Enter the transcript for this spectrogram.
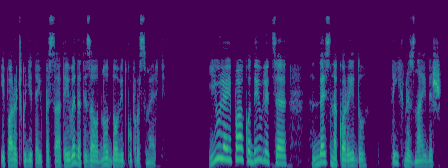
і парочку дітей вписати і видати заодно довідку про смерть. Юля і Пако дивляться десь на кориду, ти їх не знайдеш,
